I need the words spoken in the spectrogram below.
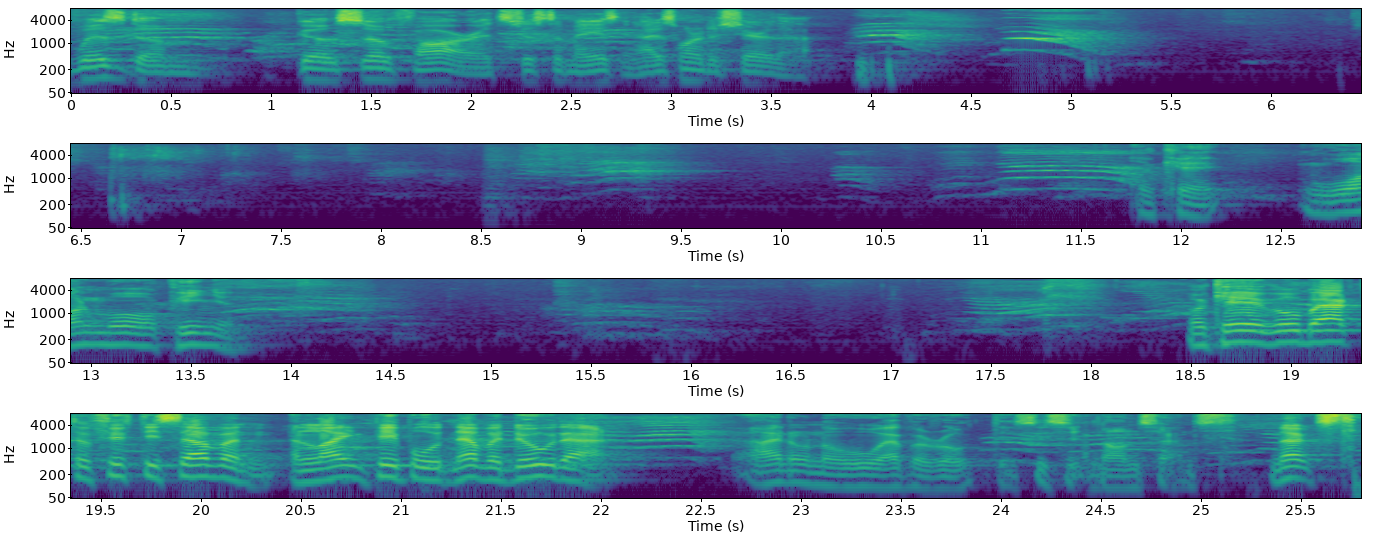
wisdom go so far. It's just amazing. I just wanted to share that. Okay, one more opinion. Okay, go back to 57. Enlightened people would never do that. I don't know whoever wrote this. This is nonsense. Next.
